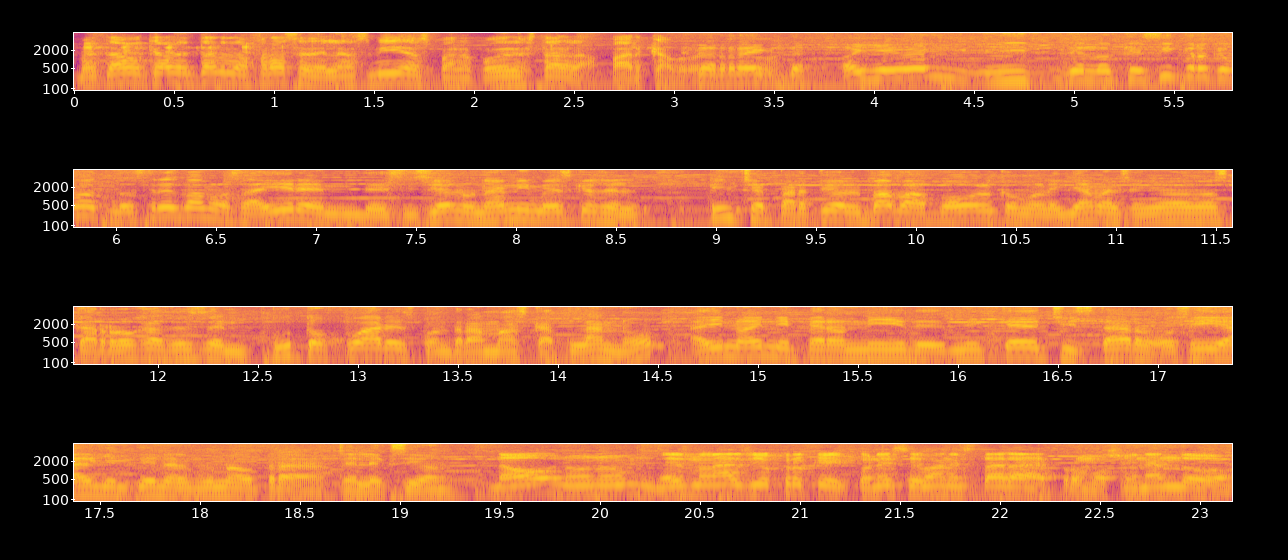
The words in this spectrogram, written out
Me tengo que aventar una frase de las mías para poder estar a la par, cabrón. Correcto. Oye, güey, y de lo que sí creo que los tres vamos vamos a ir en decisión unánime, es que es el pinche partido del Baba Bowl, como le llama el señor Oscar Rojas, es el puto Juárez contra Mazcatlán, ¿no? Ahí no hay ni pero ni de, ni qué chistar, o si alguien tiene alguna otra selección. No, no, no. Es más, yo creo que con ese van a estar ah, promocionando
